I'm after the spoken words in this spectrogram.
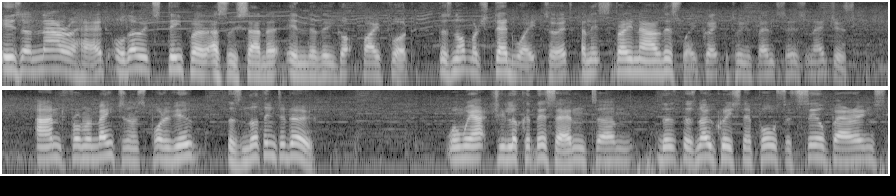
is a narrow head, although it's deeper as we stand it in that you've got five foot. There's not much dead weight to it, and it's very narrow this way, great between fences and edges. And from a maintenance point of view, there's nothing to do. When we actually look at this end, um, there's, there's no grease nipples, it's sealed bearings.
